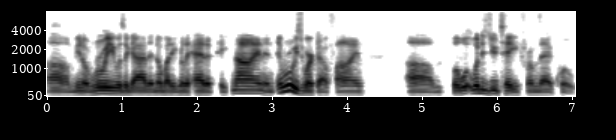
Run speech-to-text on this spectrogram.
Um, you know, Rui was a guy that nobody really had at pick nine, and, and Rui's worked out fine. Um, but what, what did you take from that quote?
